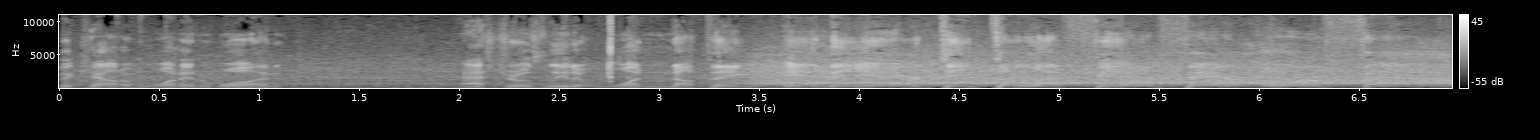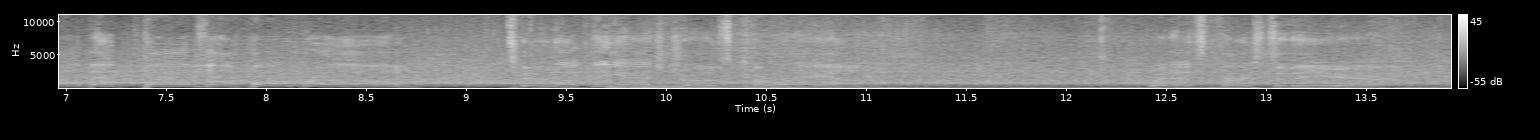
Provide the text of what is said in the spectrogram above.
The count of one and one. Astros lead at one nothing. In the air, deep to left field, fair or foul. That ball's a home run. Two nothing Astros. Correa with his first of the year.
